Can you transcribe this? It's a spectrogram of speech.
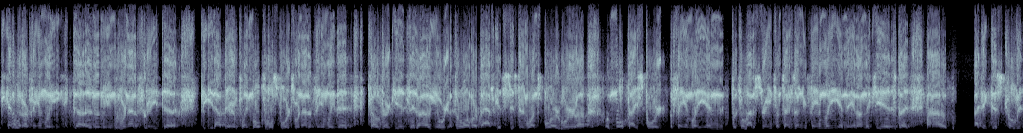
it's kind of what our family does. I mean, we're not afraid to to get out there and play multiple sports. We're not a family that tells our kids that oh, you know, we're going to throw all of our baskets just in one sport. We're a, a multi-sport family, and puts a lot of strain sometimes on your family and, and on the kids, but uh, I think this COVID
